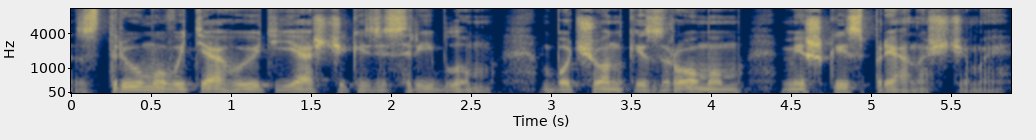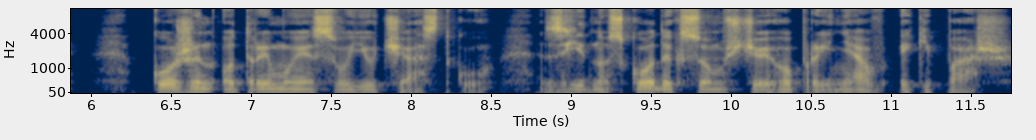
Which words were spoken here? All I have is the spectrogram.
З трюму витягують ящики зі сріблом, бочонки з ромом, мішки з прянощами. Кожен отримує свою частку згідно з кодексом, що його прийняв екіпаж.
